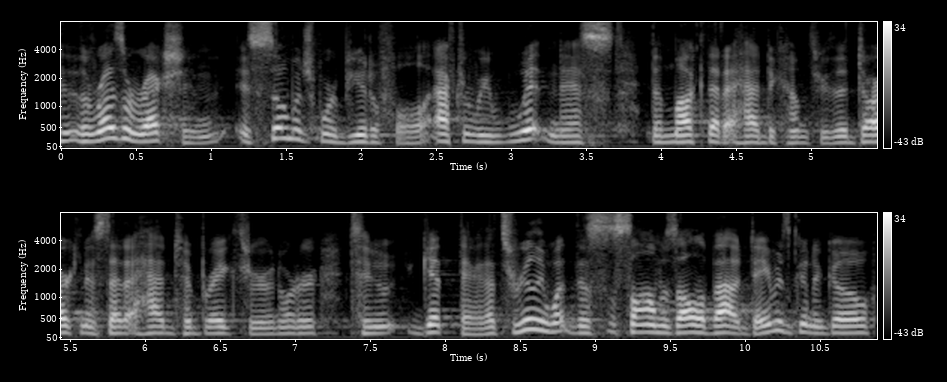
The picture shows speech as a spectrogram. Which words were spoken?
the resurrection is so much more beautiful after we witness the muck that it had to come through, the darkness that it had to break through in order to get there. That's really what this psalm is all about. David's going to go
